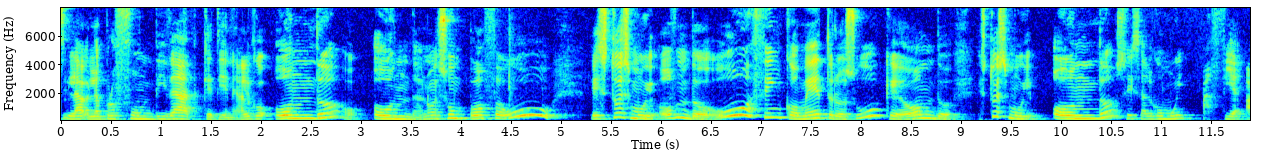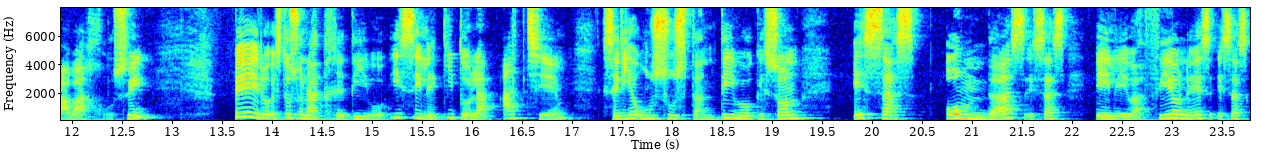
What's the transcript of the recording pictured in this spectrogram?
la, profundidad que tiene. Algo hondo o honda, ¿no? Es un pozo. ¡Uh! Esto es muy hondo. ¡Uh! Cinco metros. ¡Uh! ¡Qué hondo! Esto es muy hondo, si es algo muy hacia abajo, ¿sí? Pero esto es un adjetivo y si le quito la H sería un sustantivo que son esas ondas, esas elevaciones, esas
